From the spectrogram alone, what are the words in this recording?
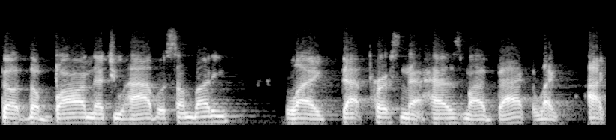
the the bond that you have with somebody, like that person that has my back, like I,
